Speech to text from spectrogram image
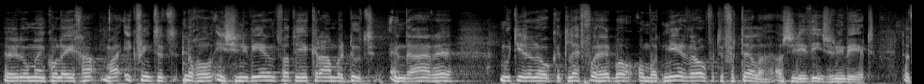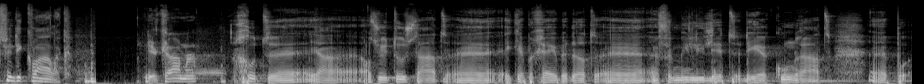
door mijn collega. Maar ik vind het nogal insinuerend wat de heer Kramer doet. En daar moet hij dan ook het lef voor hebben om wat meer erover te vertellen als hij dit insinueert. Dat vind ik kwalijk. De heer Kramer. Goed, uh, ja, als u het toestaat. Uh, ik heb begrepen dat uh, een familielid, de heer Koenraad, po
